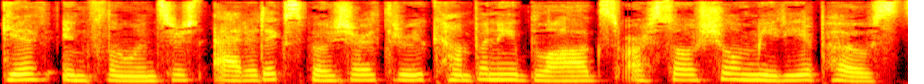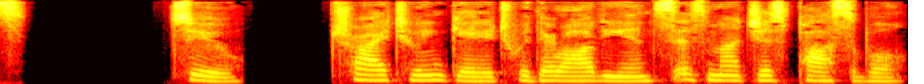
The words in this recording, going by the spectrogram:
Give influencers added exposure through company blogs or social media posts. 2. Try to engage with their audience as much as possible.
